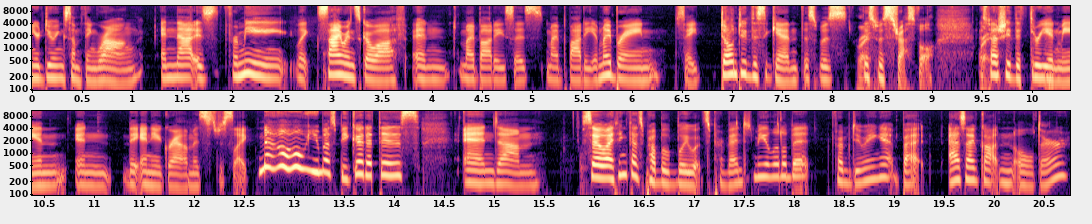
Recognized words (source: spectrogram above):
you're doing something wrong, and that is for me, like sirens go off and my body says, my body and my brain say, don't do this again. This was, Right. this was stressful. Right. Especially the three in me and in the Enneagram. It's just like, no, you must be good at this. And, um, so I think that's probably what's prevented me a little bit from doing it. But as I've gotten older,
